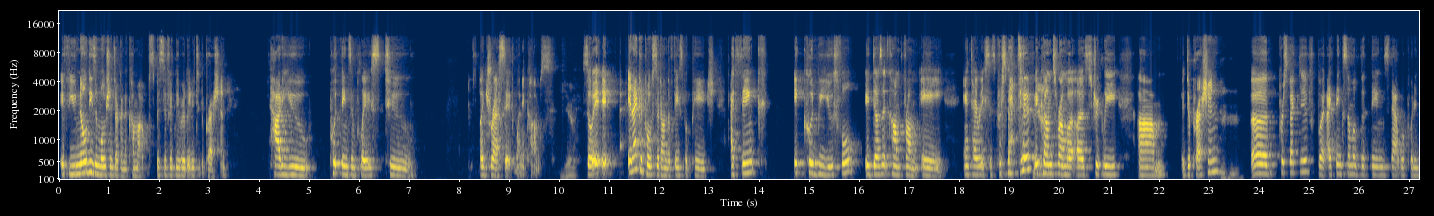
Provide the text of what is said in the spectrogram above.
if you know these emotions are going to come up specifically related to depression how do you put things in place to address it when it comes? Yeah. So it, it and i could post it on the facebook page. I think it could be useful it doesn't come from a anti-racist perspective. It comes from a, a strictly um, a depression Mhm. uh, perspective. But i think some of the things that were put in,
